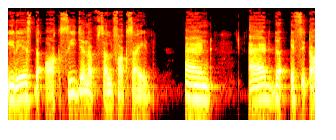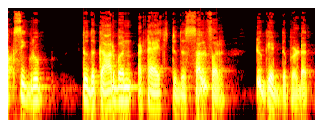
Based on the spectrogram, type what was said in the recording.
erase the oxygen of sulfoxide and add the acetoxy group to the carbon attached to the sulfur to get the product.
